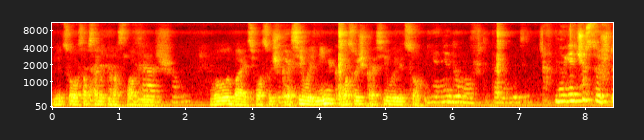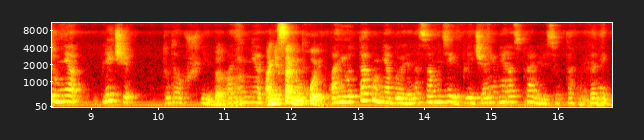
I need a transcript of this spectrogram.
Лицо у вас абсолютно расслаблено. хорошо. Вы улыбаетесь, у вас очень красивая мимика, у вас очень красивое лицо. Я не думала, что так будет. Но я чувствую, что у меня плечи туда ушли. Да. Они, меня, Они сами уходят. они вот так у меня были, на самом деле плечи, они у меня расправились вот так вот. Они-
